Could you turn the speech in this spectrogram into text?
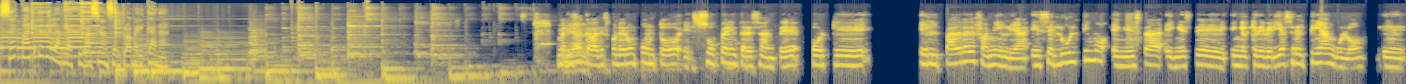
Sé parte de la reactivación centroamericana. Marisa acaba de exponer un punto eh, súper interesante porque el padre de familia es el último en esta, en este, en el que debería ser el triángulo eh,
